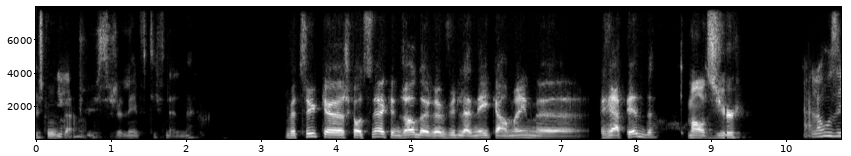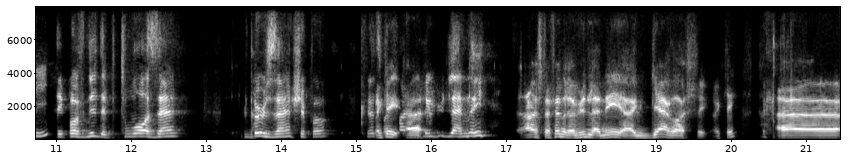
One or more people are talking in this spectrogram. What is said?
Je tout me le temps. plus si je l'ai invité finalement. Veux-tu que je continue avec une genre de revue de l'année quand même euh, rapide? Mon Dieu. Allons-y. T'es pas venu depuis trois ans, deux ans, je sais pas. Là, tu Ok, vas euh, une revue de l'année. Ah, je te fais une revue de l'année à garrocher, OK? Euh,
